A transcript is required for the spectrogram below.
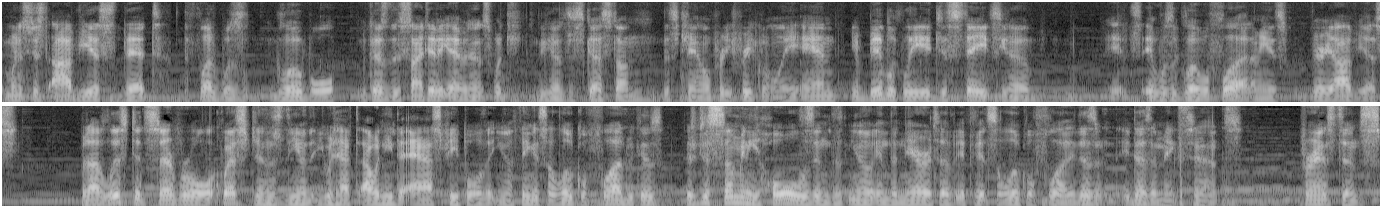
when it's just obvious that the flood was global because the scientific evidence, which you know is discussed on this channel pretty frequently, and you know, biblically it just states, you know, it's it was a global flood. I mean, it's very obvious. But I've listed several questions, you know, that you would have to, I would need to ask people that you know think it's a local flood because there's just so many holes in the, you know, in the narrative. If it's a local flood, it doesn't, it doesn't make sense. For instance,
